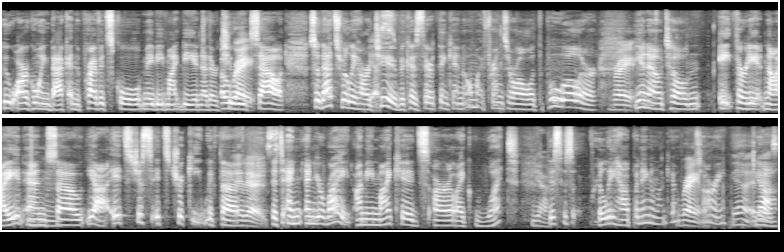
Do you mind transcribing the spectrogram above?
who are going back, and the private school maybe might be another two Oh, right. weeks out. So that's really hard Yes. too because they're thinking, oh, my friends are all at the pool, or Right. Mm-hmm. you know, till eight thirty at night, and so yeah, it's just it's tricky with the. It is. the- and and you're right. I mean, my kids are like, what? Yeah. This is really happening. I'm like, yeah, Right. sorry. Yeah, it is.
